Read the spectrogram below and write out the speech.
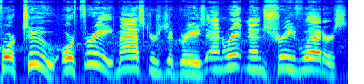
for two or three master's degrees and written and retrieved letters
